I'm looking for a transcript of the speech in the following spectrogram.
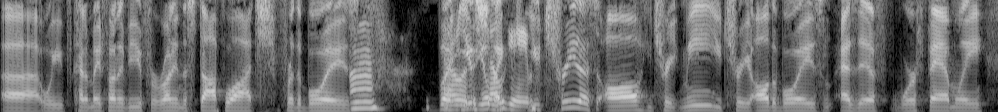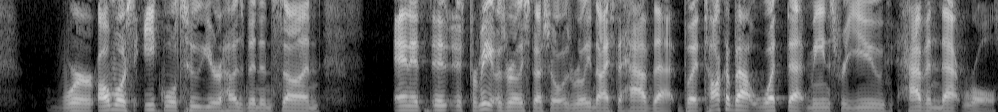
Uh, we've kind of made fun of you for running the stopwatch for the boys. that But you, like, you treat us all, you treat me, you treat all the boys as if we're family. We're almost equal to your husband and son and it, it, it for me it was really special. It was really nice to have that. But talk about what that means for you having that role.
